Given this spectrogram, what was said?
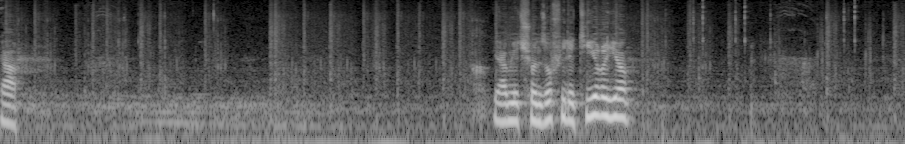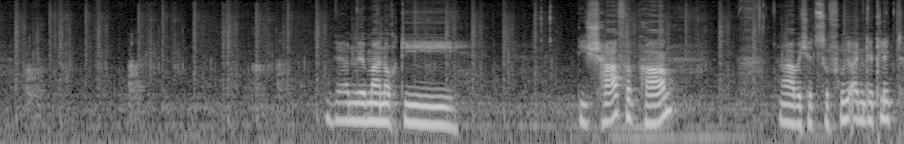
Ja. Wir haben jetzt schon so viele Tiere hier. Werden wir mal noch die die Schafe paaren. Habe ich jetzt zu früh angeklickt.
